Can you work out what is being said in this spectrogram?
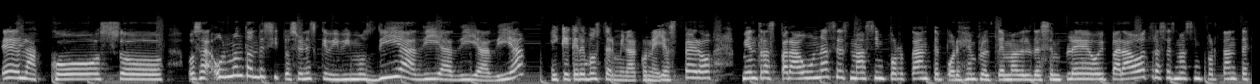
el acoso, o sea, un montón de situaciones que vivimos día a día, día a día y que queremos terminar con ellas. Pero mientras para unas es más importante, por ejemplo, el tema del desempleo y para otras es más importante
